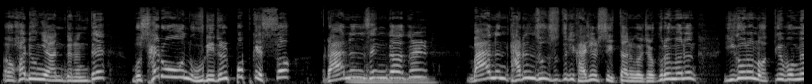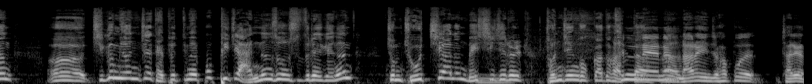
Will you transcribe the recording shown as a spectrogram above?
어, 활용이 안 되는데 뭐 새로운 우리를 뽑겠어? 라는 음. 생각을 많은 다른 선수들이 가질 수 있다는 거죠. 그러면은 이거는 어떻게 보면 어, 지금 현재 대표팀에 뽑히지 않는 선수들에게는 좀 좋지 않은 메시지를 던진 것과도 같다. 팀 내는 아. 나는 이제 확보 자리가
